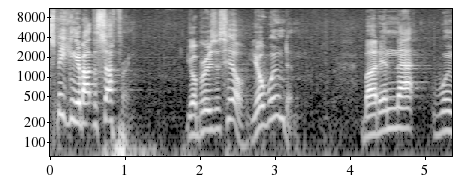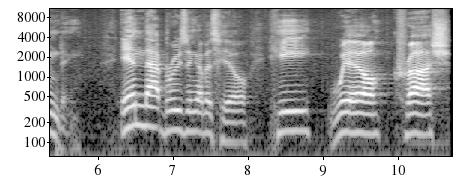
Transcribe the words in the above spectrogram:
Speaking about the suffering, you'll bruise his heel, you'll wound him. But in that wounding, in that bruising of his heel, he will crush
